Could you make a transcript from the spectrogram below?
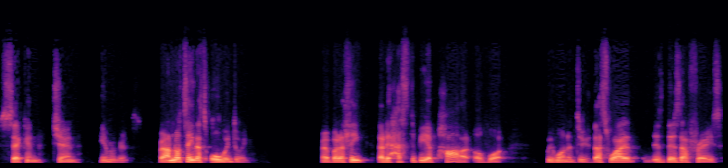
second gen immigrants. But I'm not saying that's all we're doing, right? But I think that it has to be a part of what we want to do. That's why there's that phrase,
